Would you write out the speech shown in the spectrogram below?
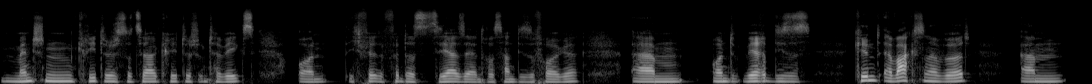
menschenkritisch, sozialkritisch unterwegs und ich finde find das sehr, sehr interessant, diese Folge. Ähm, und während dieses Kind erwachsener wird, ähm,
